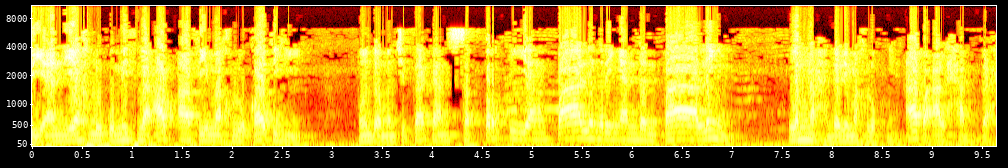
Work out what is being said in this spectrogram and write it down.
Bi an yakhluqu mithla ab'a fi untuk menciptakan seperti yang paling ringan dan paling lemah dari makhluknya. Apa? Al-habbah.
